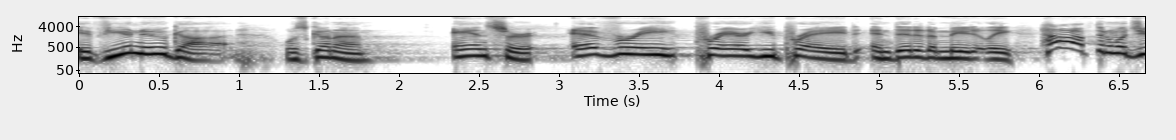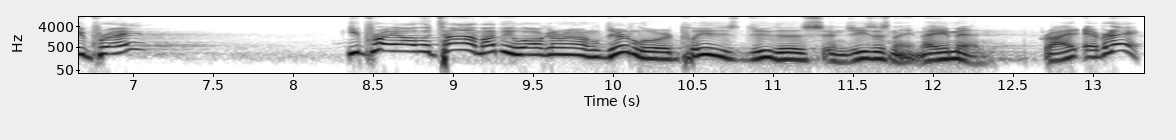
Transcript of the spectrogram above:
If you knew God was going to answer every prayer you prayed and did it immediately, how often would you pray? You pray all the time. I'd be walking around, Dear Lord, please do this in Jesus' name. Amen. Right? Every day.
